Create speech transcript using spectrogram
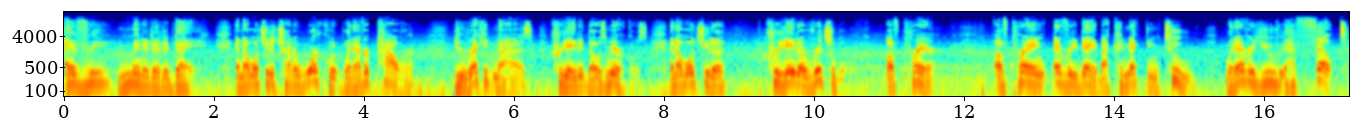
every minute of the day. And I want you to try to work with whatever power you recognize created those miracles. And I want you to create a ritual of prayer, of praying every day by connecting to whatever you have felt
